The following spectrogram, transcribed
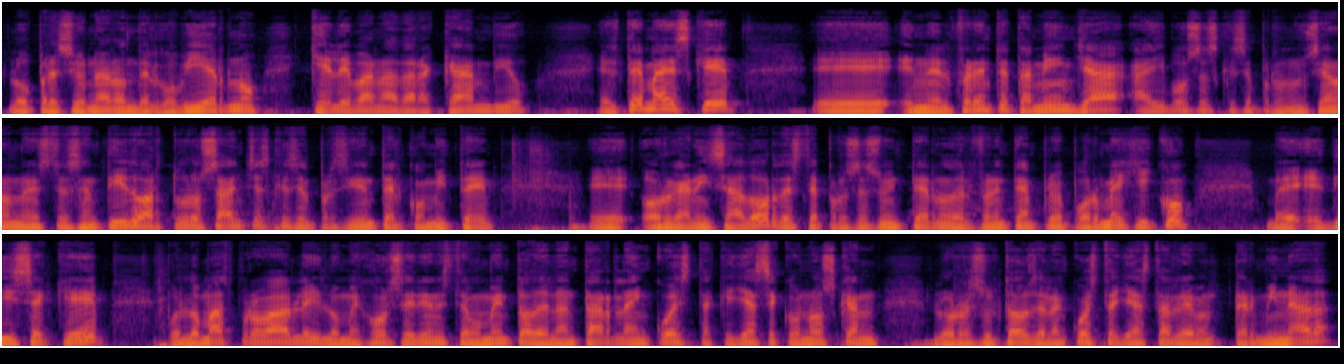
lo presionaron del gobierno, qué le van a dar a cambio. El tema es que eh, en el frente también ya hay voces que se pronunciaron en este sentido. Arturo Sánchez, que es el presidente del comité eh, organizador de este proceso interno del Frente Amplio por México, eh, dice que pues lo más probable y lo mejor sería en este momento adelantar la encuesta, que ya se conozcan los resultados de la encuesta, ya está terminada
